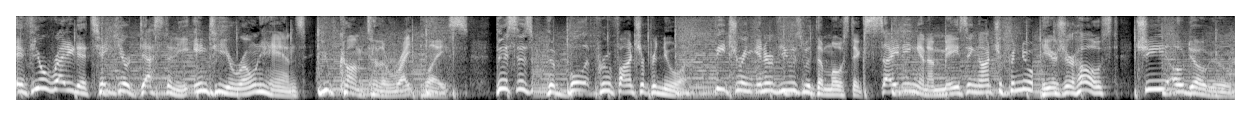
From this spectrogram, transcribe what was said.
If you're ready to take your destiny into your own hands, you've come to the right place. This is The Bulletproof Entrepreneur, featuring interviews with the most exciting and amazing entrepreneurs. Here's your host, Chi Odogwu.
